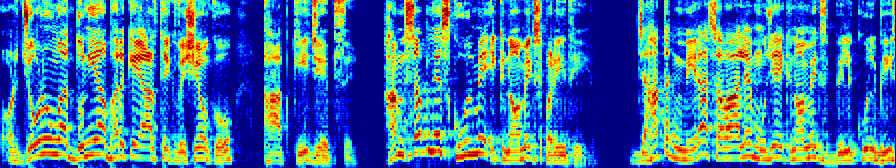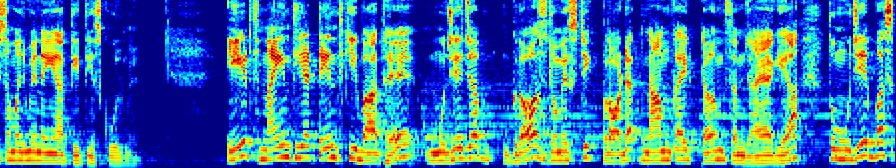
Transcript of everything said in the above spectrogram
और जोड़ूँगा दुनिया भर के आर्थिक विषयों को आपकी जेब से। हम सबने स्कूल में इकोनॉमिक्स पढ़ी थी। जहाँ तक मेरा सवाल है, मुझे इकोनॉमिक्स बिल्कुल भी समझ में नहीं आती थी स्कूल में। एट्थ, नाइन्थ या टेंथ की बात है, मुझे जब ग्रॉस डोमेस्टिक प्रोडक्ट नाम का एक टर्म समझाया गया तो मुझे बस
